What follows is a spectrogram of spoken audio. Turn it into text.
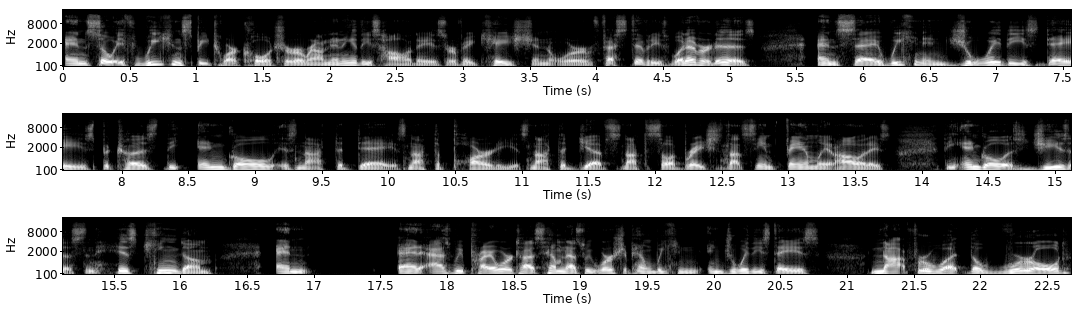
and so if we can speak to our culture around any of these holidays or vacation or festivities whatever it is and say we can enjoy these days because the end goal is not the day it's not the party it's not the gifts it's not the celebration it's not seeing family at holidays. The end goal is jesus and his kingdom. And and as we prioritize him and as we worship him, we can enjoy these days not for what the world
